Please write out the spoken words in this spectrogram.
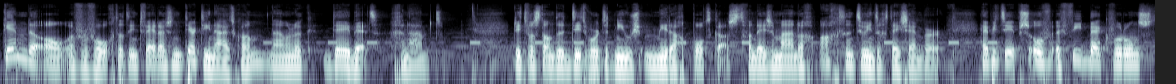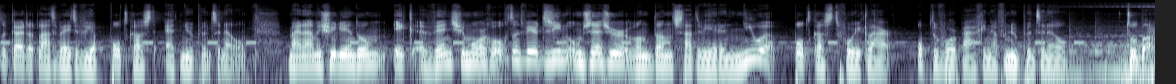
kende al een vervolg dat in 2013 uitkwam, namelijk Debet genaamd. Dit was dan de Dit wordt het nieuws middagpodcast van deze maandag 28 december. Heb je tips of feedback voor ons? Dan kan je dat laten weten via podcast@nu.nl. Mijn naam is Julian Dom. Ik wens je morgenochtend weer te zien om 6 uur, want dan staat er weer een nieuwe podcast voor je klaar op de voorpagina van nu.nl. Tot dan.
